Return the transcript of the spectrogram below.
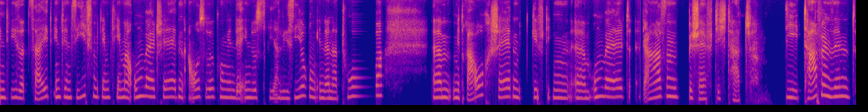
in dieser Zeit intensiv mit dem Thema Umweltschäden, Auswirkungen der Industrialisierung in der Natur, ähm, mit Rauchschäden, mit giftigen ähm, Umweltgasen beschäftigt hat. Die Tafeln sind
